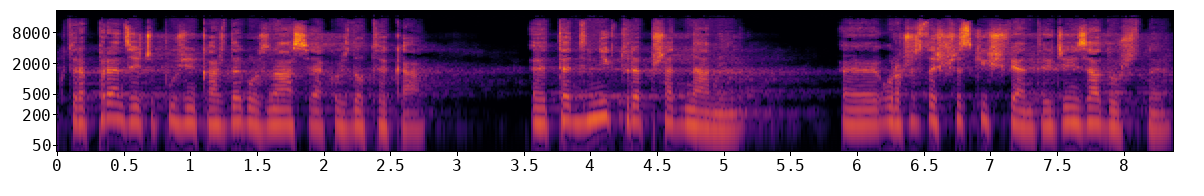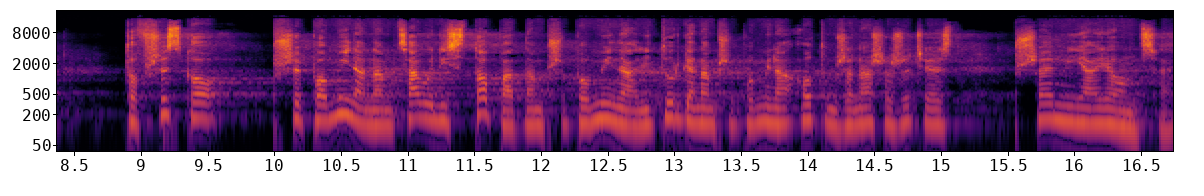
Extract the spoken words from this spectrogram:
które prędzej czy później każdego z nas jakoś dotyka. E, te dni, które przed nami, e, uroczystość wszystkich świętych, dzień zaduszny, to wszystko przypomina nam, cały listopad nam przypomina, liturgia nam przypomina o tym, że nasze życie jest przemijające,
